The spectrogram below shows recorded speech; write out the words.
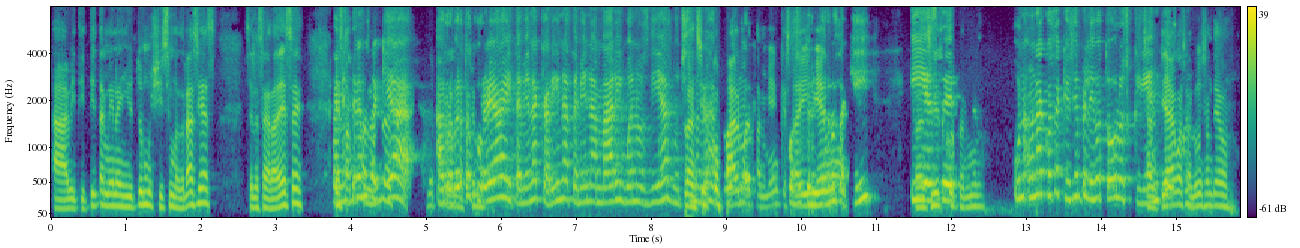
a Vititi también en YouTube, muchísimas gracias. Se les agradece. También Estamos tenemos aquí a, a, Roberto Correa y también a Karina, también a Mari. Buenos días. Muchísimas Francisco gracias. Palma por, también, que está ahí viendo. aquí. Y Francisco este, también. Una, una cosa que yo siempre le digo a todos los clientes. Santiago, saludos, Santiago.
